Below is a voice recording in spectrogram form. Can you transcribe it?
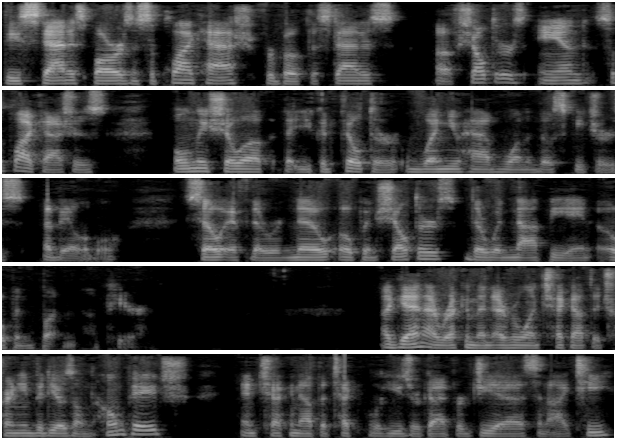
These status bars and supply cache for both the status of shelters and supply caches only show up that you could filter when you have one of those features available. So if there were no open shelters, there would not be an open button up here. Again, I recommend everyone check out the training videos on the homepage and checking out the technical user guide for GIS and IT.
